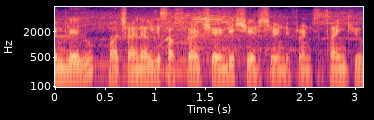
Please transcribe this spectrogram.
ఏం లేదు. మా ఛానల్కి సబ్స్క్రైబ్ చేయండి షేర్ చేయండి ఫ్రెండ్స్ థ్యాంక్ యూ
